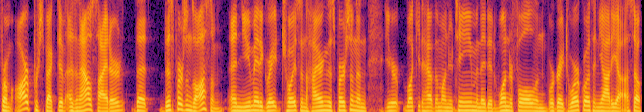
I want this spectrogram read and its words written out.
from our perspective as an outsider that this person's awesome and you made a great choice in hiring this person and you're lucky to have them on your team and they did wonderful and we're great to work with and yada yada. So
